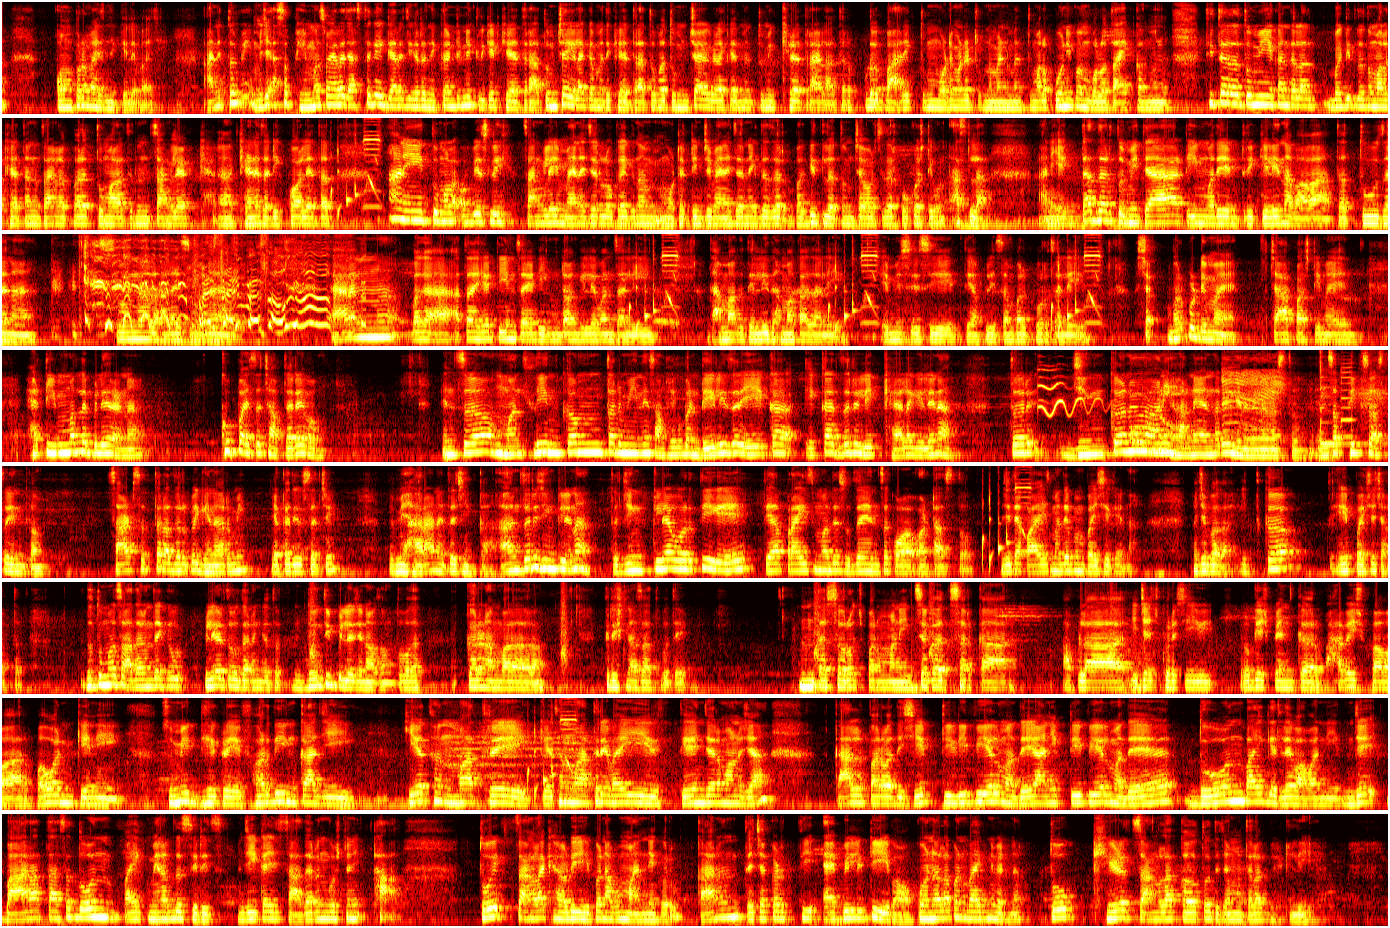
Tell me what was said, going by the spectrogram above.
कॉम्प्रोमाइज नाही केले पाहिजे. आणि तुम्ही म्हणजे असं फेमस व्हायला जास्त काही करायची गरज नाही. कंटिन्यू क्रिकेट खेळत राहा. तुमच्या इलाक्यामध्ये खेळत राहा. तुम्हाला तुमच्या इलाक्यामध्ये तुम्ही खेळत राहिला तर पुढे बारीक तुम्ही मोठ्या मोठ्या टुर्नामेंटमध्ये तुम्हाला कोणी पण बोलवतं ऐका म्हणून. तिथं जर तुम्ही एखाद्याला बघितलं तुम्हाला खेळताना चांगलं परत तुम्हाला तिथून चांगल्या खेळण्यासाठी कॉल येतात. आणि तुम्हाला ऑब्व्हियसली चांगले मॅनेजर लोक एकदम मोठ्या टीमचे मॅनेजरने एकदा जर बघितलं तुमच्यावरती जर फोकस ठेवून असला आणि एकदा जर तुम्ही त्या टीममध्ये एंट्री केली ना भावा तर तू जण सोनं झालंय सोनं. कारण बघा आता हे टीम्स आहे डिंगडॉंग इलेवन झाली धमाक दिल्ली धमाका झाली एम एस सी सी ते आपली संबलपूर झाली. अशा भरपूर टीम आहे चार पाच टीम आहे ह्या टीममधले प्लेयर आहे ना खूप पैसा छापतात रे भाऊ. यांचं मंथली इन्कम तर मी नाही सांगू शकतो पण डेली जर एका एका जरी लीग खेळायला गेले ना तर जिंकणं आणि हारणं यांना काही घेणं देणं नसतं. यांचं फिक्स असतं इन्कम साठ सत्तर हजार रुपये घेणार मी एका दिवसाचे. तर मी हारा नाही तर जिंका आणि जरी जिंकले ना तर जिंकल्यावरती त्या प्राईसमध्ये सुद्धा यांचा कॉ- वाटा असतो. म्हणजे त्या प्राईसमध्ये पण पैसे घेणार. म्हणजे बघा इतकं हे पैसे छापतात. तर तुम्हाला साधारणतः एक प्लेअरचं उदाहरण घेतो. दोन तीन प्लेअरचे नाव सांगतो. बघा करण अंबाला कृष्णा सातपुते नंतर सरोज परमाणे जगत सरकार आपला इजाज कुरेशी योगेश पेनकर भावेश पवार पवन केने सुमित ढेकळे फरदीन काजी केथन माथरे केथन माथरे भाई डेंजर माणूस हा काल परवा दिवशी टी डी पी एलमध्ये आणि टी पी एलमध्ये दोन बाईक घेतल्या भावांनी. म्हणजे बारा तासात दोन bike man of the series म्हणजे काही साधारण गोष्ट नाही. हा तो एक चांगला खेळाडू हे पण आपण मान्य करू. कारण त्याच्याकडे ती ॲबिलिटी भावा. कोणाला पण बाईक नाही भेटणार. तो खेळ चांगला करतो त्याच्यामुळे त्याला भेटली.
